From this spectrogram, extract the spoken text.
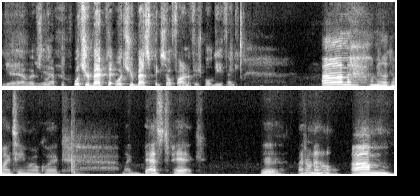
Yeah, absolutely. Yep. What's your bet? Pick, what's your best pick so far in the fishbowl? Do you think? Um, let me look at my team real quick. My best pick. Ugh, I don't know. Um,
